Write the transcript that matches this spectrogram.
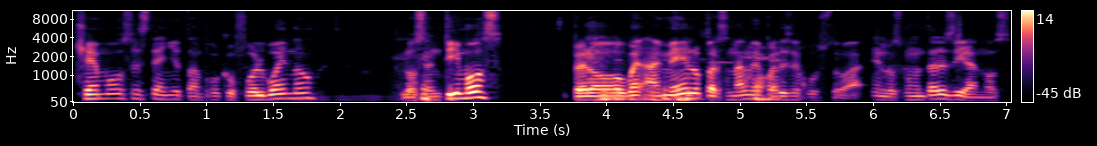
Chemos este año tampoco fue el bueno. Lo sentimos. Pero bueno, a mí en lo personal me parece justo. En los comentarios díganos,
